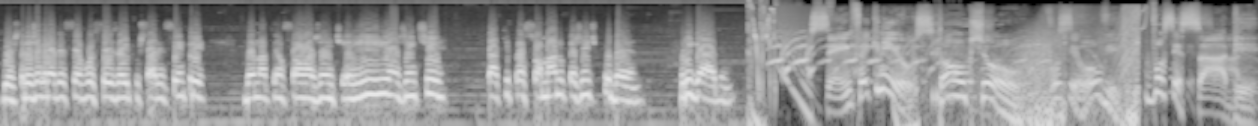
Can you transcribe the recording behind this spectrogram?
Gostaria de agradecer a vocês aí por estarem sempre dando atenção a gente aí. A gente está aqui para somar no que a gente puder. Obrigado. Sem fake news. Talk show. Você ouve? Você sabe.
